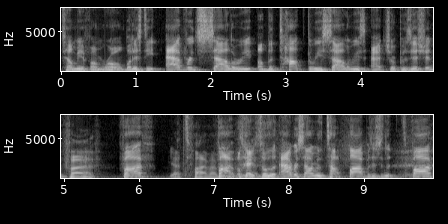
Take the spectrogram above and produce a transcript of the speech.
tell me if I'm wrong, but it's the average salary of the top three salaries at your position. Five. Five? Yeah, it's five. I Five. believe. Okay, so the average salary of the top five positions, five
